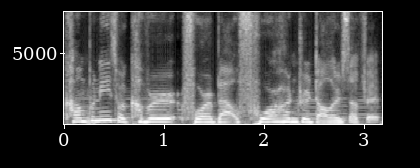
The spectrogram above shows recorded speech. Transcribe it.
Companies will cover for about $400 of it.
